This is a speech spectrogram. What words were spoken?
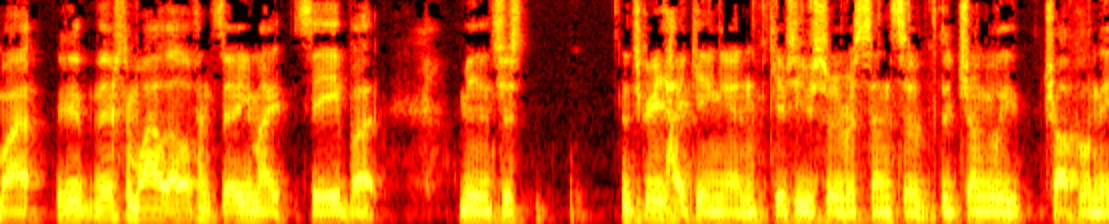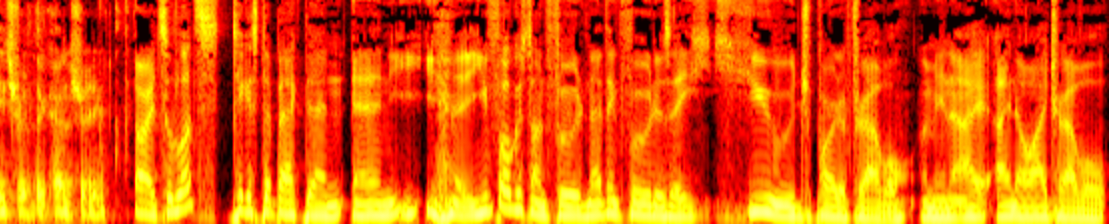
Wild, there's some wild elephants there you might see, but I mean, it's just it's great hiking and gives you sort of a sense of the jungly tropical nature of the country. All right, so let's take a step back then. And you focused on food, and I think food is a huge part of travel. I mean, I, I know I travel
